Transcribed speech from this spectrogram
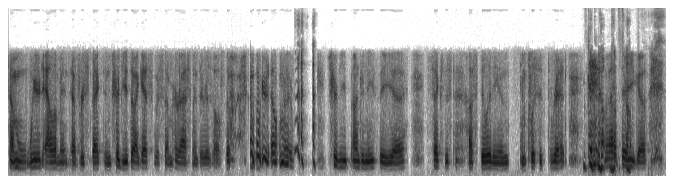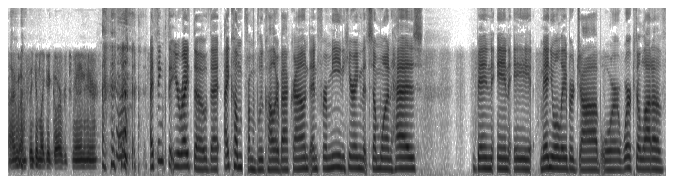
some weird element of respect and tribute, though I guess with some harassment there is also some weird element of tribute underneath the uh, sexist hostility and implicit threat. well, there you go. I'm, I'm thinking like a garbage man here. I think that you're right, though, that I come from a blue collar background, and for me, hearing that someone has been in a manual labor job or worked a lot of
